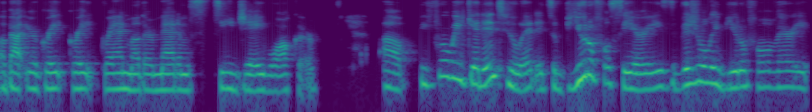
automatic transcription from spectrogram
about your great great grandmother, Madam C.J. Walker. Uh, before we get into it, it's a beautiful series, visually beautiful, very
